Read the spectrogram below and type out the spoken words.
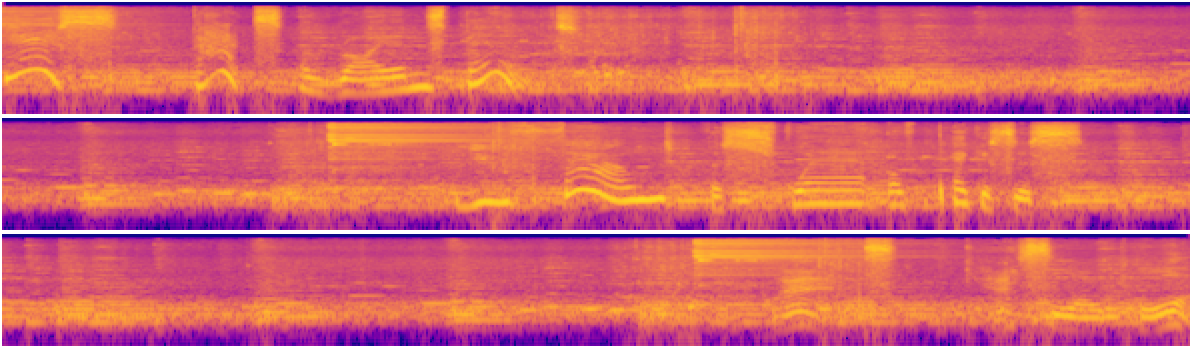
Yes, that's Orion's belt. You found the Square of Pegasus. That's Cassiopeia.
